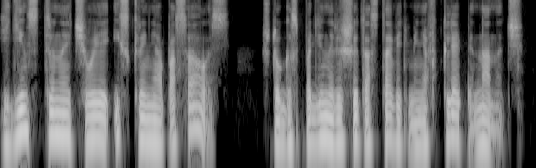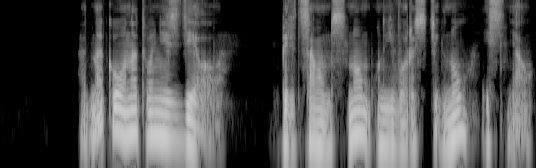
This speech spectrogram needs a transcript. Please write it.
Единственное, чего я искренне опасалась, что господин решит оставить меня в кляпе на ночь. Однако он этого не сделал. Перед самым сном он его расстегнул и снял.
